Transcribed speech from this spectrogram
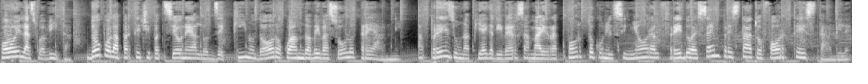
Poi la sua vita, dopo la partecipazione allo Zecchino d'Oro quando aveva solo tre anni, ha preso una piega diversa ma il rapporto con il signor Alfredo è sempre stato forte e stabile.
